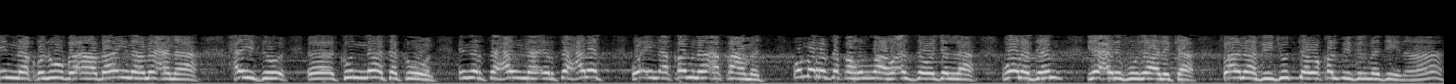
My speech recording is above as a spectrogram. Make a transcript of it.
إن قلوب آبائنا معنا حيث آه، كنا تكون. إن ارتحلنا ارتحلت وإن أقمنا أقامت. ومن رزقه الله عز وجل ولدا يعرف ذلك. فأنا في جدة وقلبي في المدينة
